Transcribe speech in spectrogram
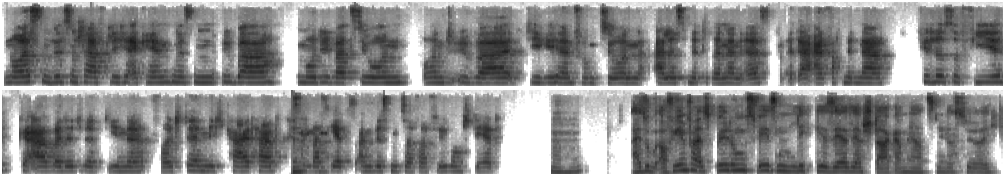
neuesten wissenschaftlichen Erkenntnissen über Motivation und über die Gehirnfunktion alles mit drinnen ist. Da einfach mit einer Philosophie gearbeitet wird, die eine Vollständigkeit hat, was jetzt an Wissen zur Verfügung steht. Mhm. Also auf jeden Fall das Bildungswesen liegt dir sehr, sehr stark am Herzen, ja. das höre ich.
